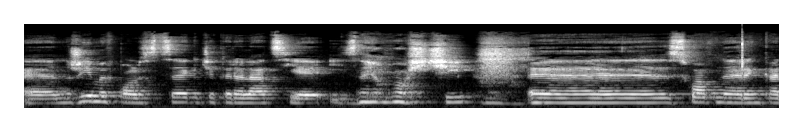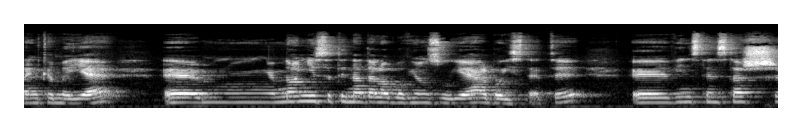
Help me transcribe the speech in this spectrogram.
E, Żyjemy w Polsce, gdzie te relacje i znajomości e, sławne ręka rękę myje. Em, No niestety nadal obowiązuje, albo istety, e, więc ten staż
